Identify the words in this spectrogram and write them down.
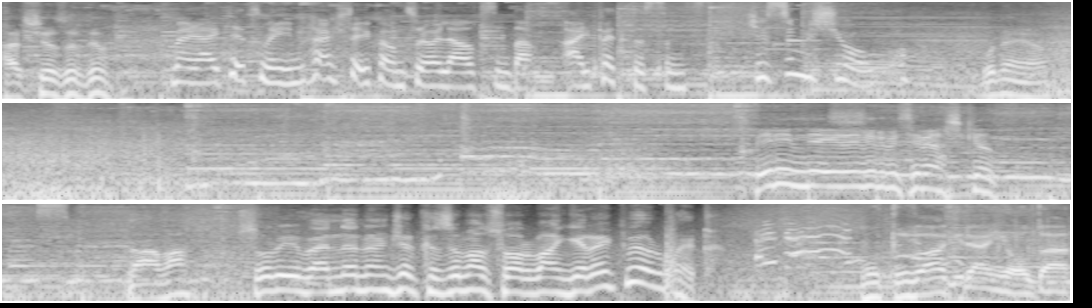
Her şey hazır değil mi? Merak etmeyin her şey kontrol altında. Alpet'tesiniz. Kesin bir şey oldu. Bu ne ya? Benimle evlenir misin aşkım? Damat, soruyu benden önce kızıma sorman gerekmiyor muydu? Mutluluğa giden yolda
